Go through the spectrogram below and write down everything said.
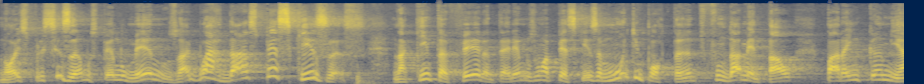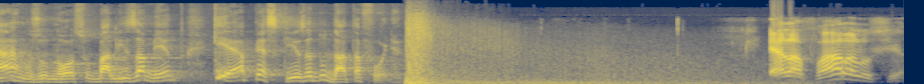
Nós precisamos, pelo menos, aguardar as pesquisas. Na quinta-feira teremos uma pesquisa muito importante, fundamental para encaminharmos o nosso balizamento, que é a pesquisa do Datafolha. Ela fala, Luciano.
